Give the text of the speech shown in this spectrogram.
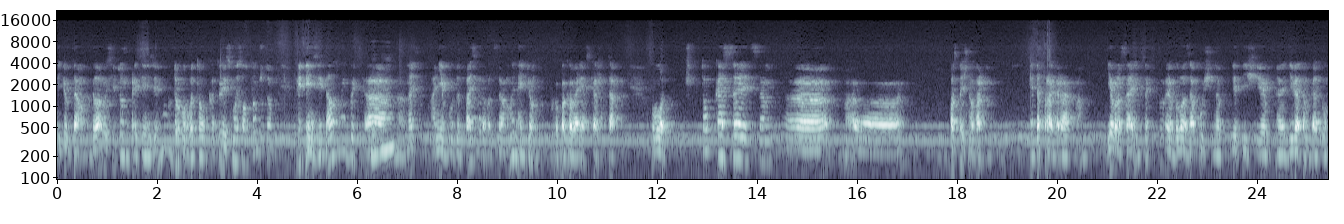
идет там в Беларуси тоже претензии, ну, другого толка. То есть смысл в том, что претензии должны быть, а mm-hmm. они будут базироваться, мы найдем, грубо говоря, скажем так. Вот. Что касается Э, э, Восточного партнера. Это программа Евросоюза, которая была запущена в 2009 году.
